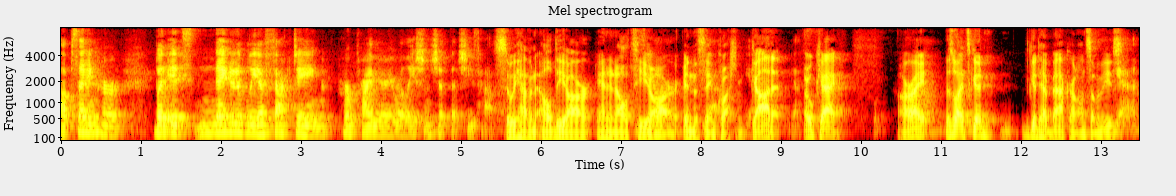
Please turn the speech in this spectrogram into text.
upsetting her but it's negatively affecting her primary relationship that she's having So we have an LDR and an LTR in the same Yeah, question. yes, Got it. yes. Okay. All right. This is why it's good good to have background on some of these. Yeah.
